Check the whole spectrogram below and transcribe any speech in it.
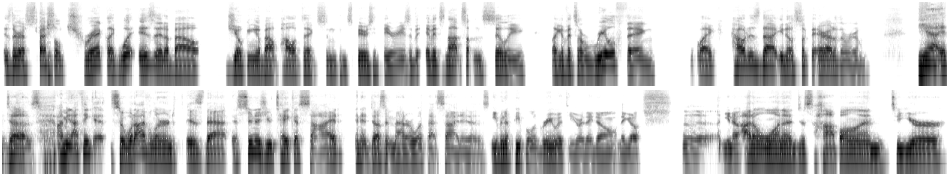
is there a special trick? Like, what is it about joking about politics and conspiracy theories? If if it's not something silly, like if it's a real thing, like how does that you know suck the air out of the room? Yeah, it does. I mean, I think uh, so. What I've learned is that as soon as you take a side, and it doesn't matter what that side is, even if people agree with you or they don't, they go, you know, I don't want to just hop on to your,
